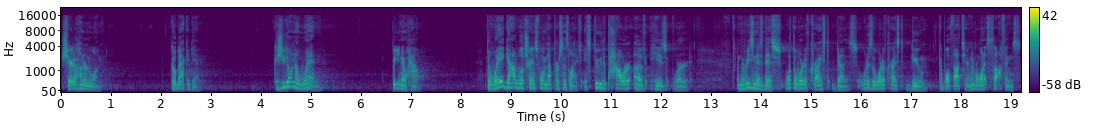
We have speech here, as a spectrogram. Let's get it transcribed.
share it 101. Go back again. Because you don't know when, but you know how. The way God will transform that person's life is through the power of His Word. And the reason is this what the Word of Christ does. What does the Word of Christ do? A couple of thoughts here. Number one, it softens.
